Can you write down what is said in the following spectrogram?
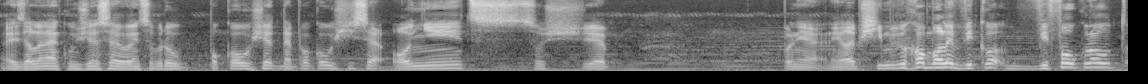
Tady zelené kůže se o něco budou pokoušet, nepokouší se o nic, což je úplně nejlepší. My bychom mohli vyfouknout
